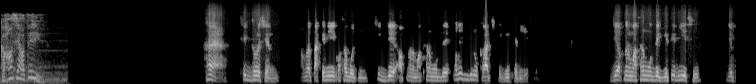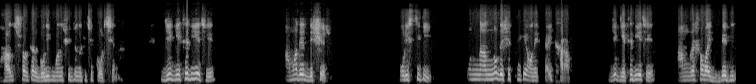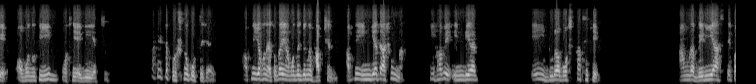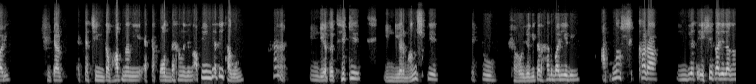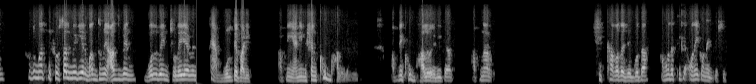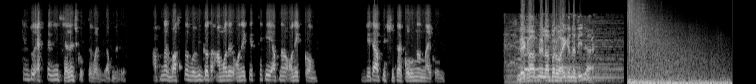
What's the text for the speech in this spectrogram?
কাহা সে আতে হ্যাঁ ঠিক ধরেছেন। আমরা তাকে নিয়ে কথা বলছি, ঠিক যে আপনার মাথার মধ্যে অনেকগুলো কাজকে গেঁথে দিয়েছে। যে আপনার মাথার মধ্যে গেঁথে দিয়েছে যে ভারত সরকার গরিব মানুষের জন্য কিছু করছে না। যে গেঁথে দিয়েছে আমাদের দেশের পরিস্থিতি অন্যান্য দেশের থেকে অনেকটাই খারাপ। যে গেঁথে দিয়েছে, আমরা সবাই ধীরে ধীরে অবনতির পথে এগিয়ে যাচ্ছি। তাকে একটা প্রশ্ন করতে চাই। আপনি যখন এতটাই আমাদের জন্য ভাবছেন, আপনি ইন্ডিয়াতে আসুন না। কীভাবে ইন্ডিয়ার এই দুরাবস্থা থেকে আমরা বেরিয়ে আসতে পারি, সেটার একটা চিন্তা ভাবনা নিয়ে, একটা পথ দেখানোর জন্য। আপনি ইন্ডিয়াতেই থাকুন। হ্যাঁ ইন্ডিয়াতে থেকে ইন্ডিয়ার মানুষকে একটু সহযোগিতার হাত বাড়িয়ে দিন। আপনার শিক্ষাটা ইন্ডিয়াতে এসে কাজে লাগান। শুধুমাত্র সোশ্যাল মিডিয়ার মাধ্যমে আসবেন, বলবেন, চলে যাবেন। হ্যাঁ বলতে পারি। আপনি অ্যানিমেশন খুব ভালো জানেন। আপনি খুব ভালো এডিটার আপনার শিক্ষাগত যোগ্যতা আমাদের থেকে অনেক অনেক বেশি। কিন্তু একটা জিনিস চ্যালেঞ্জ করতে পারি আপনাকে। আপনার বাস্তব অভিজ্ঞতা আমাদের অনেকের থেকেই আপনার অনেক কম, যেটা আপনি স্বীকার করুন আর নাই করুন। দেখা আপনার লাপরওয়াহি নতিজা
